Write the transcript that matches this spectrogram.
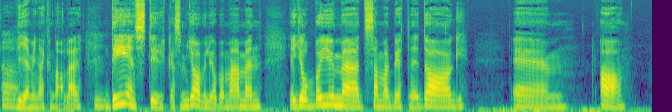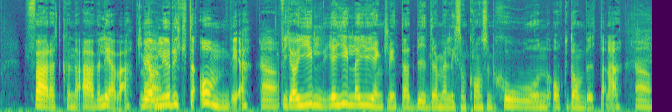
Ja. via mina kanaler. Mm. Det är en styrka som jag vill jobba med men jag jobbar ju med samarbeten idag. Ehm, ja, för att kunna överleva. Men jag Ja. vill ju rikta om det. För jag, gill, jag gillar ju egentligen inte att bidra med liksom konsumtion och de bitarna. Ja.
